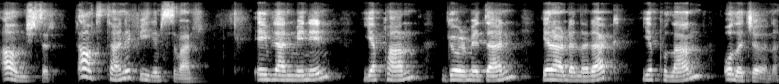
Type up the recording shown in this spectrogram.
almıştır. 6 tane fiilimsi var. Evlenmenin, yapan, görmeden, yararlanarak, yapılan, olacağını.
